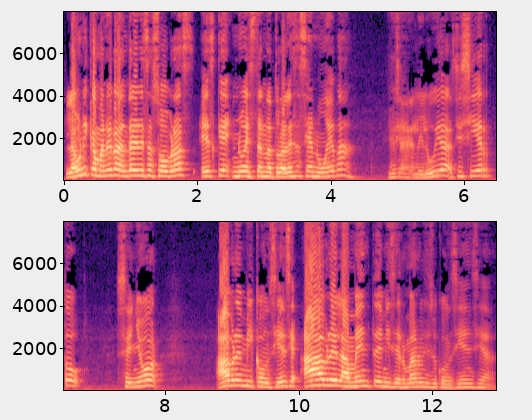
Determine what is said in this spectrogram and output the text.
la única manera de andar en esas obras es que nuestra naturaleza sea nueva. Yo decía, aleluya, sí es cierto, Señor, abre mi conciencia, abre la mente de mis hermanos y su conciencia.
